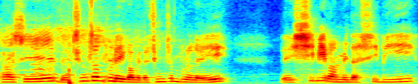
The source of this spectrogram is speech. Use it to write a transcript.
다시 네, 칭찬 플레이 갑니다. 칭찬 플레이. 네, 12 갑니다. 12.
